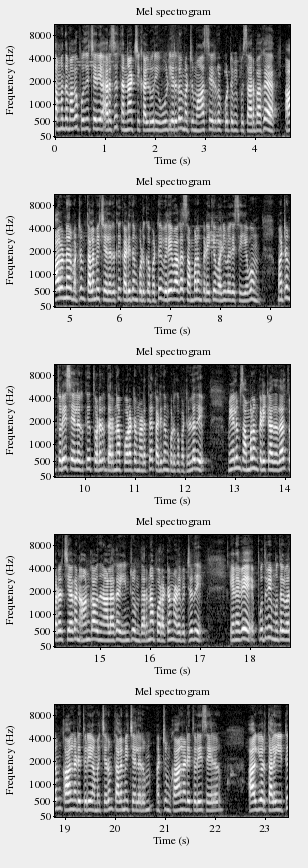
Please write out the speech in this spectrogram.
சம்பந்தமாக புதுச்சேரி அரசு தன்னாட்சி கல்லூரி ஊழியர்கள் மற்றும் ஆசிரியர்கள் கூட்டமைப்பு சார்பாக ஆளுநர் மற்றும் தலைமைச் செயலருக்கு கடிதம் கொடுக்கப்பட்டு விரைவாக சம்பளம் கிடைக்க வழிவகை செய்யவும் மற்றும் துறை செயலருக்கு தொடர் தர்ணா போராட்டம் நடத்த கடிதம் கொடுக்கப்பட்டுள்ளது. மேலும் சம்பளம் கிடைக்காததால் தொடர்ச்சியாக நான்காவது நாளாக இன்றும் தர்ணா போராட்டம் நடைபெற்றது. எனவே புதுவை முதல்வரும் கால்நடைத்துறை அமைச்சரும் தலைமைச் செயலரும் மற்றும் கால்நடைத்துறை செயலரும் ஆகியோர் தலையிட்டு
